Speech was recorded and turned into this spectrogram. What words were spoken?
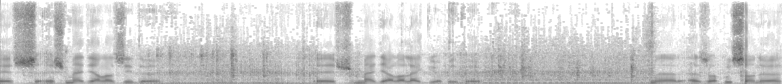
és, és megy el az idő. És megy el a legjobb idő. Mert ez a 25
